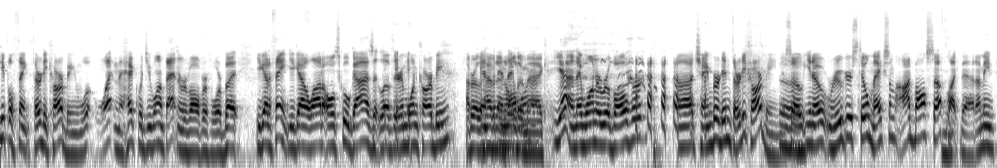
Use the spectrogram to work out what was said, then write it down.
people think 30 carbine. What, what in the heck would you want that in a revolver for? But you got to think you got a lot of old school guys that love their M1 carbine. I'd rather have it in an auto want a- mag. Yeah, and they want a revolver uh, chambered in 30 carbine. Uh. so you know, Ruger still makes some oddball stuff Mm. like that. I mean.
